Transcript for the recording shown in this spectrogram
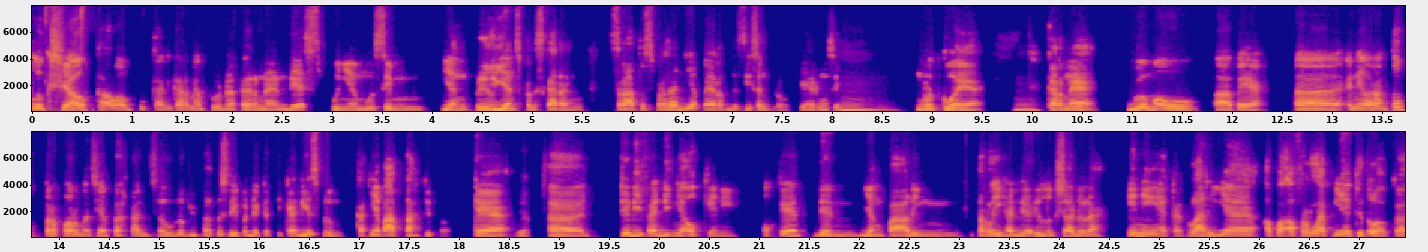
Luke Shaw kalau bukan karena Bruno Fernandes punya musim yang brilian seperti sekarang, 100% dia player of the season bro di akhir musim. Hmm. Menurut gue ya. Hmm. Karena gue mau apa ya? Uh, ini orang tuh performancenya bahkan jauh lebih bagus daripada ketika dia sebelum kakinya patah gitu. Kayak yeah. Ya. uh, dia defendingnya oke okay nih. Oke, okay, dan yang paling terlihat dari Luke Shaw adalah ini ya kan larinya apa overlapnya gitu loh ke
